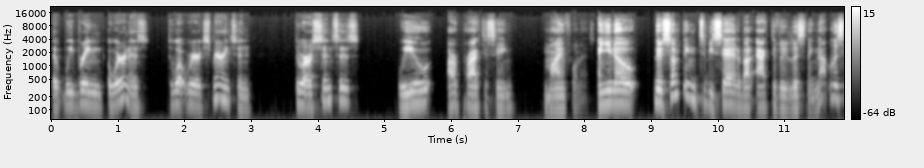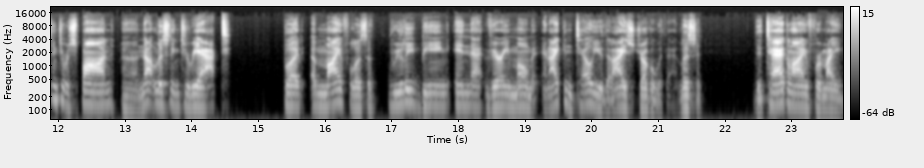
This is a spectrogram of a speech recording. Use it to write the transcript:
that we bring awareness to what we're experiencing through our senses, we are practicing mindfulness. And you know, there's something to be said about actively listening, not listening to respond, uh, not listening to react, but a mindfulness of really being in that very moment. And I can tell you that I struggle with that. Listen, the tagline for my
